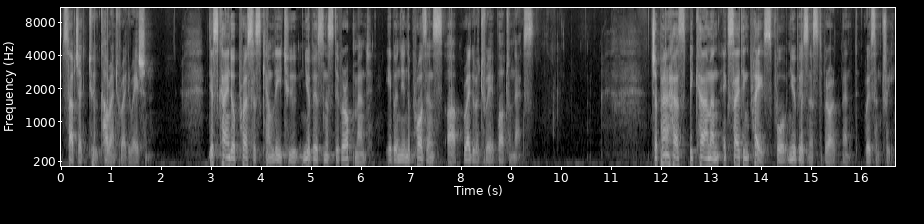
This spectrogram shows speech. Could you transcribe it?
subject to current regulation. This kind of process can lead to new business development even in the presence of regulatory bottlenecks. Japan has become an exciting place for new business development recently.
